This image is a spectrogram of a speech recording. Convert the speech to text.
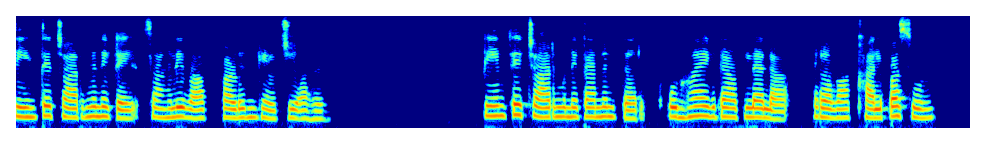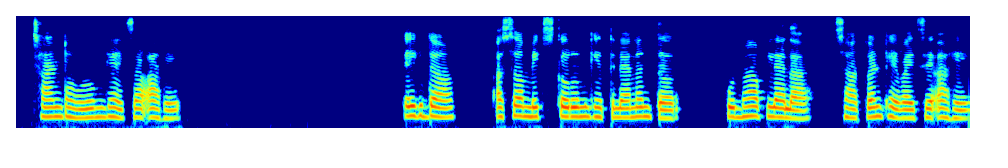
तीन ते चार मिनिटे चांगली वाफ काढून घ्यायची आहे. तीन ते चार मिनिटानंतर पुन्हा एकदा आपल्याला रवा खालपासून छान ढवळून घ्यायचा आहे. एकदा असं मिक्स करून घेतल्यानंतर पुन्हा आपल्याला झाकण ठेवायचे आहे.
